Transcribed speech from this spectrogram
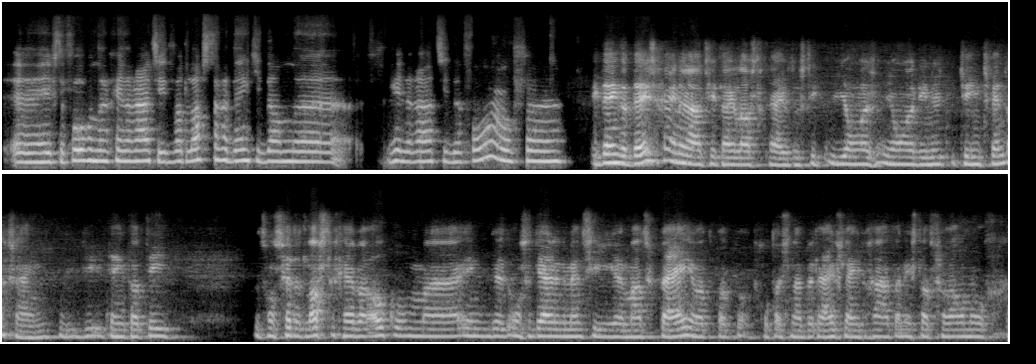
uh, heeft de volgende generatie het wat lastiger, denk je, dan de generatie daarvoor? Of, uh... Ik denk dat deze generatie het heel lastig heeft. Dus die, jongeren die nu 10, 20 zijn, die, ik denk dat die het ontzettend lastig hebben, ook om in de, onze derde dimensie maatschappij, wat, wat, God, als je naar het bedrijfsleven gaat, dan is dat vooral nog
